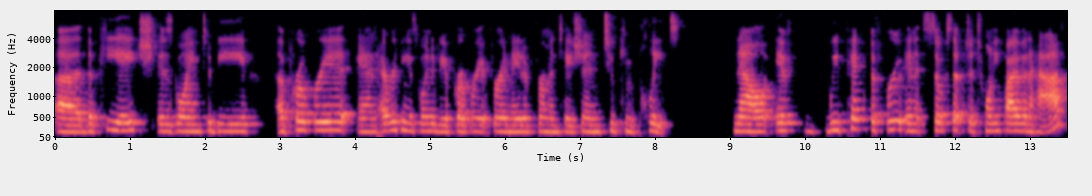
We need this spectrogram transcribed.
uh, the pH is going to be appropriate and everything is going to be appropriate for a native fermentation to complete. Now, if we pick the fruit and it soaks up to 25 and a half,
